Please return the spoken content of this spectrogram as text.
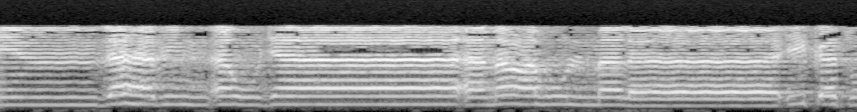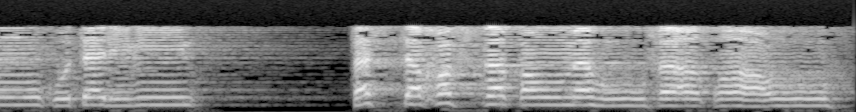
من ذهب أو جاء معه الملائكة مقترنين فاستخف قومه فأطاعوه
